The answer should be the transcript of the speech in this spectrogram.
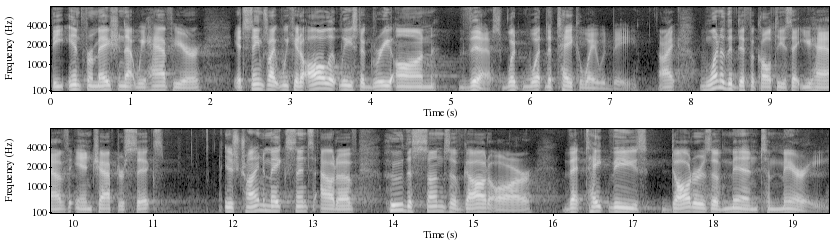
the information that we have here, it seems like we could all at least agree on this, what, what the takeaway would be. All right? One of the difficulties that you have in chapter 6 is trying to make sense out of who the sons of God are that take these daughters of men to marry.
